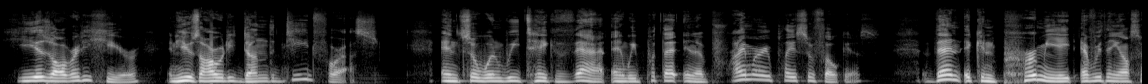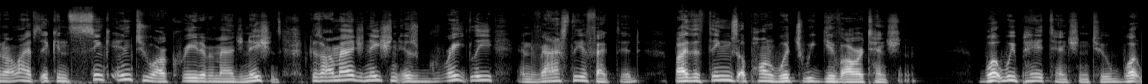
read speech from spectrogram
He is already here, and He has already done the deed for us. And so when we take that and we put that in a primary place of focus, then it can permeate everything else in our lives. It can sink into our creative imaginations because our imagination is greatly and vastly affected by the things upon which we give our attention what we pay attention to, what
